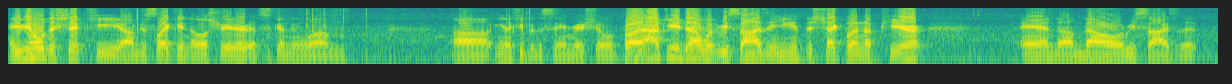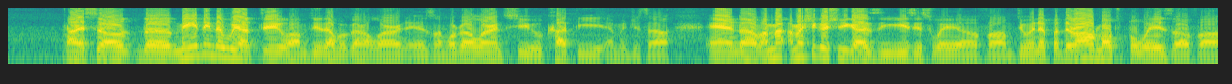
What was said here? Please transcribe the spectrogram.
And if you hold the shift key, um, just like in Illustrator, it's going to um, uh, you know keep it the same ratio. But after you're done with resizing, you hit this check button up here, and um, that'll resize it. Alright, so the main thing that we have to um, do that we're going to learn is um, we're going to learn to cut the images out. And um, I'm, I'm actually going to show you guys the easiest way of doing it, but there are multiple ways of uh,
